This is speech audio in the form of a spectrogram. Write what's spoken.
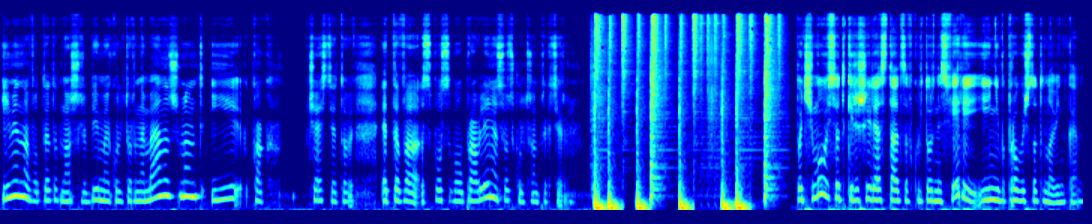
Именно вот этот наш любимый культурный менеджмент и как часть этого, этого способа управления соцкультурным проектированием. Почему вы все-таки решили остаться в культурной сфере и не попробовать что-то новенькое?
